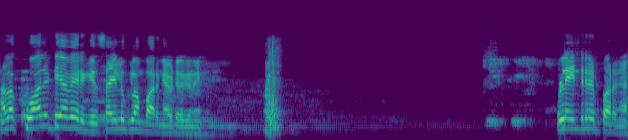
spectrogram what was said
நல்லா குவாலிட்டியாகவே இருக்கு. சைலுக்குலாம் பாருங்க எப்படி இருக்குன்னு. உள்ள இன்டர்வியூ பாருங்க.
